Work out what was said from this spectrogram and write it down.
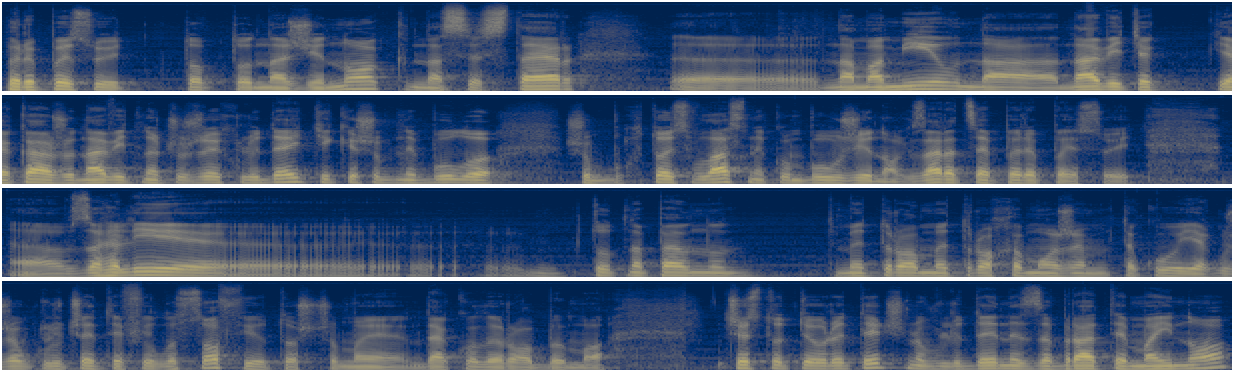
Переписують тобто на жінок, на сестер, е, на мамів, на навіть як я кажу, навіть на чужих людей, тільки щоб не було, щоб хтось власником був жінок. Зараз це переписують. Е, Взагалі, е, тут, напевно, Дмитро, ми трохи можемо таку, як вже включити філософію, то що ми деколи робимо. чисто теоретично в людини забрати майно.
